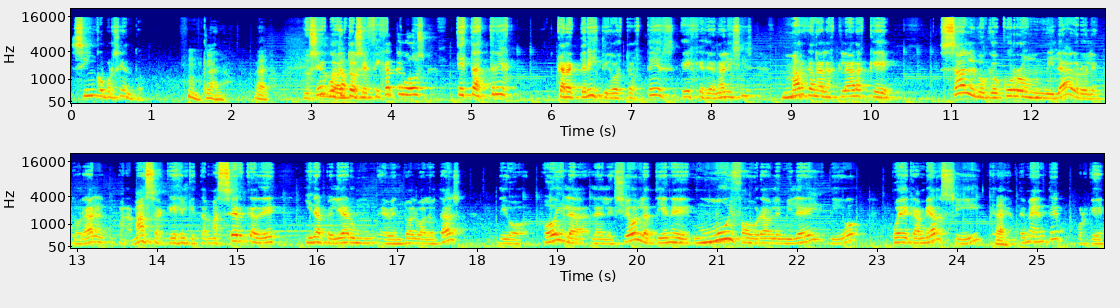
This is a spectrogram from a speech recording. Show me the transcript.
5%. Mm, claro, claro. ¿No es cierto? Entonces, fíjate vos, estas tres característicos, estos tres ejes de análisis, marcan a las claras que, salvo que ocurra un milagro electoral para Massa, que es el que está más cerca de ir a pelear un eventual balotaje, digo, hoy la, elección la tiene muy favorable ley digo, puede cambiar, sí, evidentemente, porque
